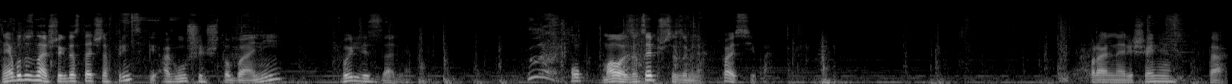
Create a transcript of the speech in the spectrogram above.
Но я буду знать, что их достаточно, в принципе, оглушить, чтобы они вылезали. Оп, малой, зацепишься за меня? Спасибо. Правильное решение. Так.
